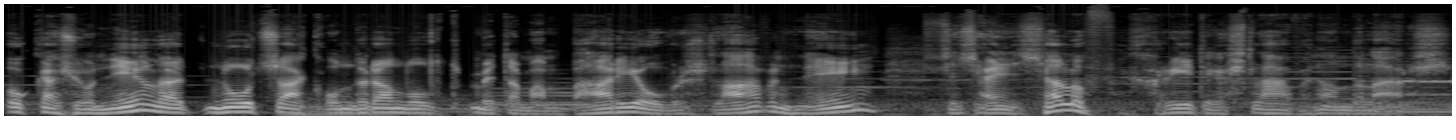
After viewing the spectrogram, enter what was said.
occasioneel uit noodzaak onderhandelt met de Mambari over slaven, nee, ze zijn zelf gretige slavenhandelaars.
